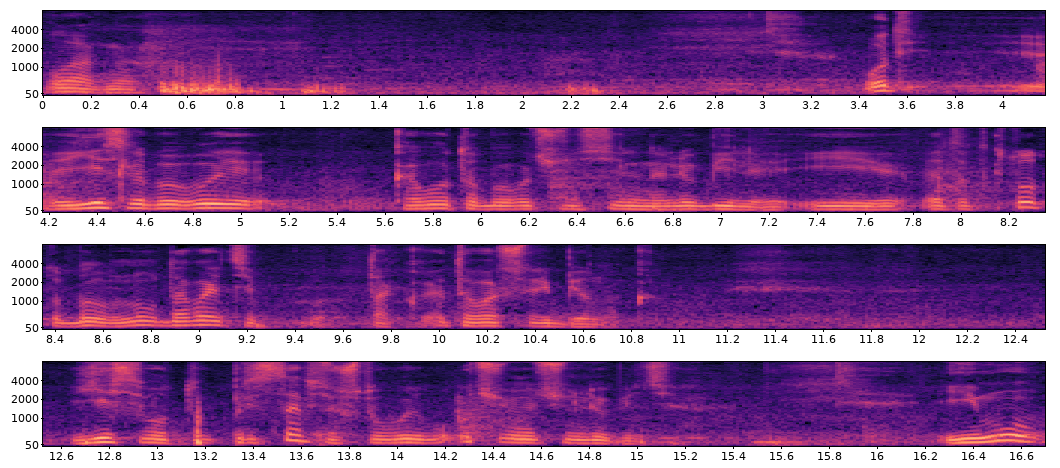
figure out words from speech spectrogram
Ладно. Вот если бы вы кого-то бы очень сильно любили, и этот кто-то был, ну давайте так, это ваш ребенок. Если вот представьте, что вы его очень-очень любите, и ему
